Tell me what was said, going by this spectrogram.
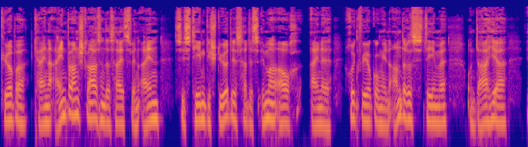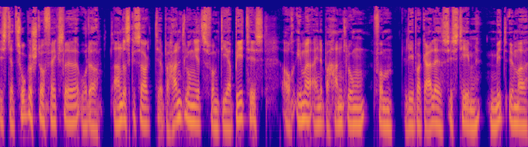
Körper keine Einbahnstraßen. Das heißt, wenn ein System gestört ist, hat es immer auch eine Rückwirkung in andere Systeme. Und daher ist der Zuckerstoffwechsel oder anders gesagt der Behandlung jetzt vom Diabetes auch immer eine Behandlung vom Leber-Galle-System mit immer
